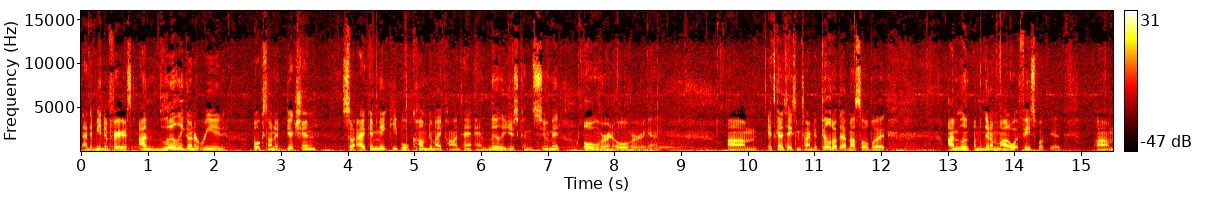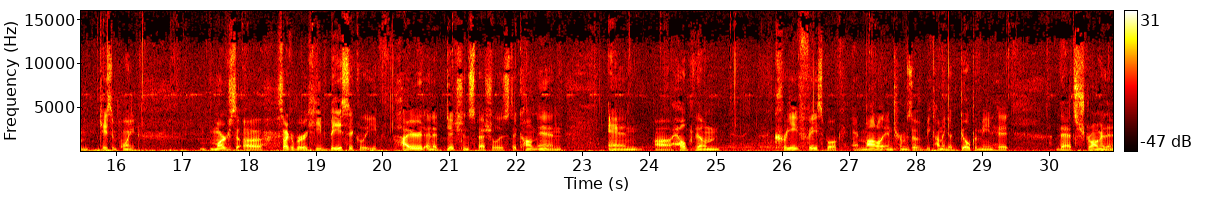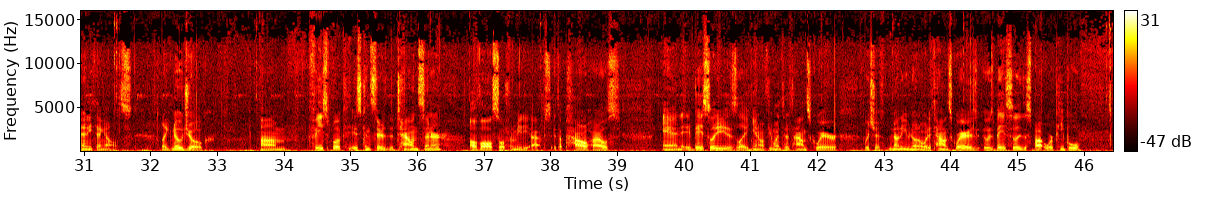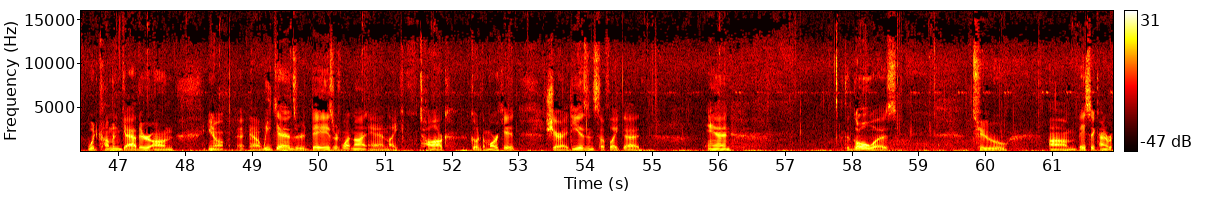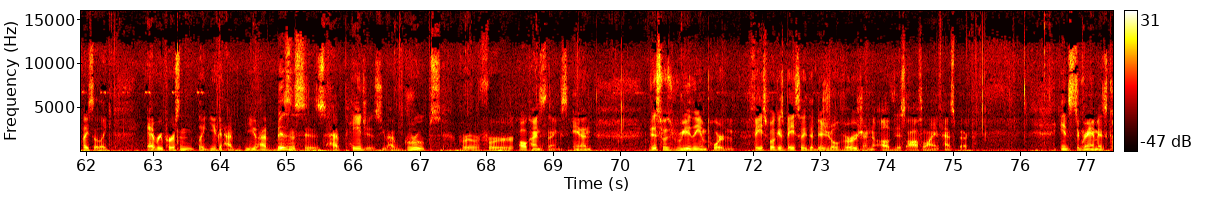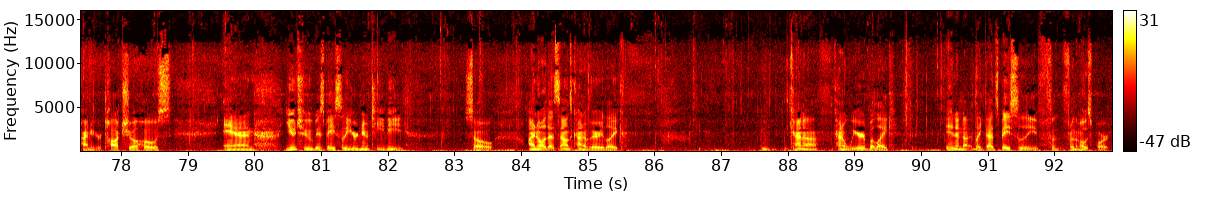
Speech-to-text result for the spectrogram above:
not to be nefarious, I'm literally to read books on addiction so I can make people come to my content and literally just consume it over and over again. Um, it's to take some time to build up that muscle, but I'm, I'm to model what Facebook did. Um, case in point, Mark uh, Zuckerberg, he basically hired an addiction specialist to come in and uh, help them create Facebook and model it in terms of becoming a dopamine hit that's stronger than anything else. Like, no joke. Um, Facebook is considered the town center of all social media apps. It's a powerhouse, and it basically is like, you know, if you went to the town square, which if none of you don't know what a town square is, it was basically the spot where people would come and gather on, you know, uh, weekends or days or whatnot, and like talk, go to the market, share ideas and stuff like that. And the goal was to um, basically kind of replace it. Like every person, like you can have you have businesses have pages, you have groups for for all kinds of things, and this was really important. Facebook is basically the digital version of this offline aspect. Instagram is kind of your talk show host, and YouTube is basically your new TV. So I know that sounds kind of very like kind of kind of weird, but like in a like that's basically for, for the most part.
